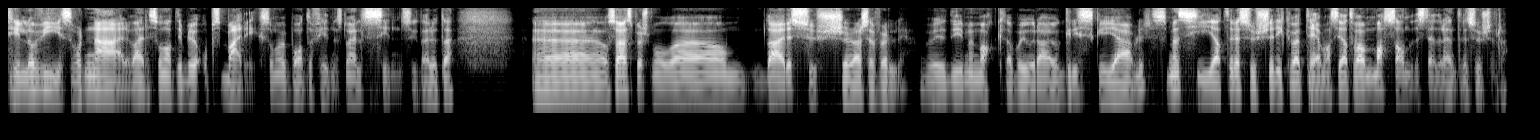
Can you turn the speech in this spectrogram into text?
til å vise vårt nærvær, sånn at de blir oppmerksomme på at det finnes noe helt sinnssykt der ute? Eh, og så er spørsmålet om det er ressurser der, selvfølgelig. De med makta på jorda er jo griske jævler. Men si at ressurser ikke var et tema. Si at det var masse andre steder å hente ressurser fra.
